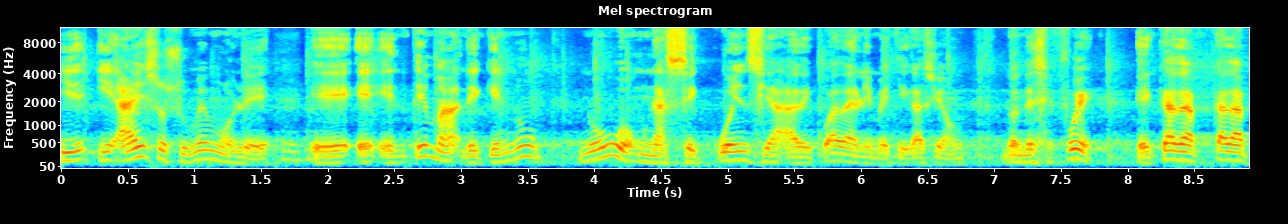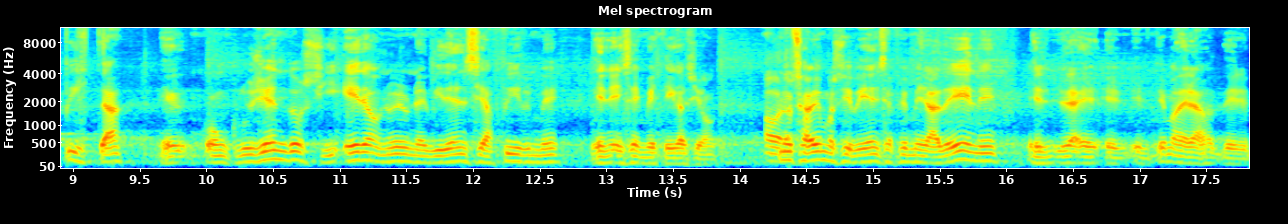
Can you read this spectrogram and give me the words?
Y, y a eso sumémosle eh, eh, el tema de que no, no hubo una secuencia adecuada en la investigación, donde se fue eh, cada, cada pista eh, concluyendo si era o no era una evidencia firme en esa investigación. Ahora- no sabemos si evidencia firme el ADN, el, la- el- el tema de la, de-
